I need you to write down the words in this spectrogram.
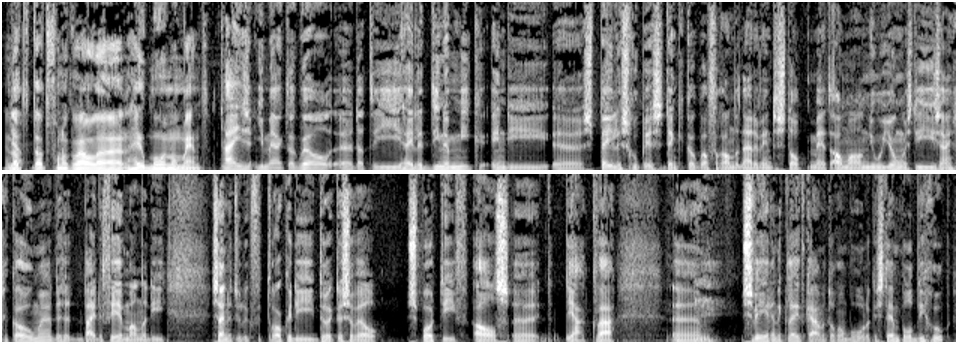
En Ja. dat, dat vond ik wel eh, een heel mooi moment. Nou, je, je merkt ook wel eh, dat die hele dynamiek in die eh, spelersgroep is, denk ik, ook wel veranderd na de winterstop. Met allemaal nieuwe jongens die zijn gekomen. Dus het- beide veermannen die zijn natuurlijk vertrokken. Die drukten zowel sportief als ja, qua ehm, sfeer in de kleedkamer toch een behoorlijke stempel op die groep.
